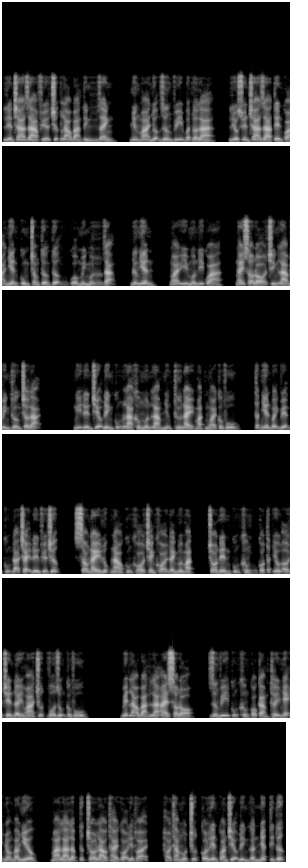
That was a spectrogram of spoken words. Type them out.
liền tra ra phía trước lao bản tính danh, nhưng mà nhượng dương vĩ bất ngờ là, liêu xuyên tra ra tên quả nhiên cùng trong tưởng tượng của mình một dạng. Đương nhiên, ngoài ý muốn đi qua, ngay sau đó chính là bình thường trở lại. Nghĩ đến triệu đình cũng là không muốn làm những thứ này mặt ngoài công phu, tất nhiên bệnh viện cũng đã chạy đến phía trước, sau này lúc nào cũng khó tránh khỏi đánh đối mặt, cho nên cũng không có tất yếu ở trên đây hoa chút vô dụng công phu. Biết lão bản là ai sau đó, dương vĩ cũng không có cảm thấy nhẹ nhõm bao nhiêu, mà là lập tức cho lão thái gọi điện thoại, hỏi thăm một chút có liên quan triệu đình gần nhất tin tức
